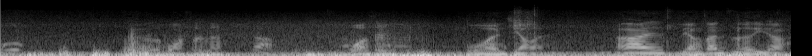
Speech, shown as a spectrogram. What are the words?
哦，那个是花生啊？花生不会很小哎，大概两三指而已啊。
